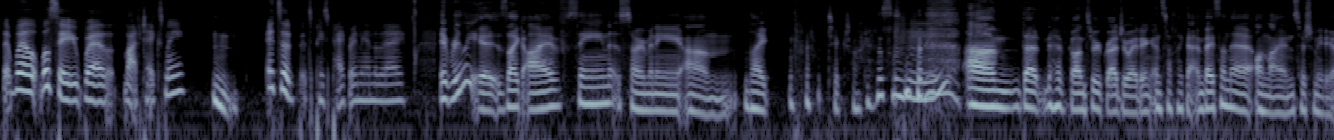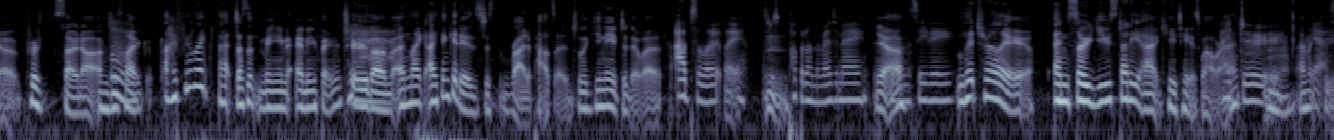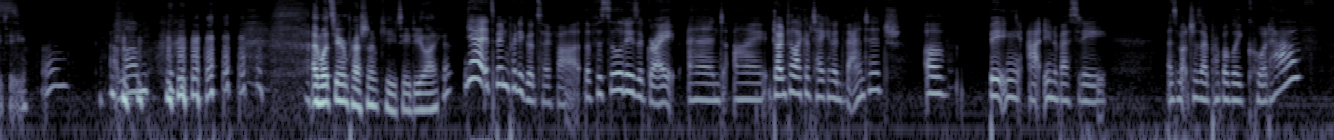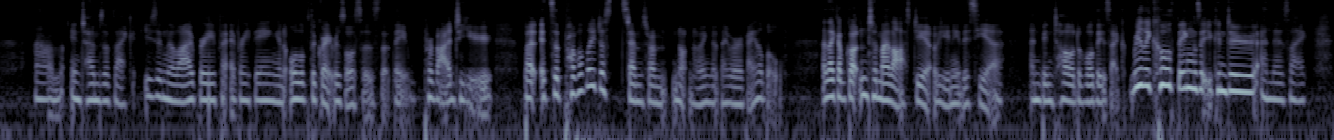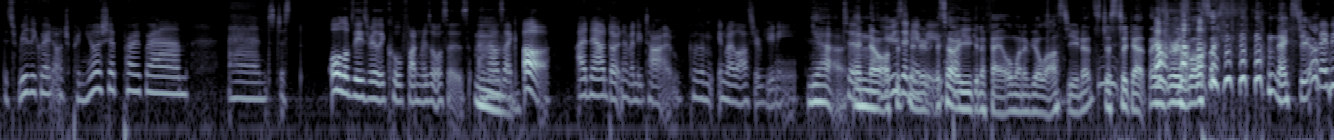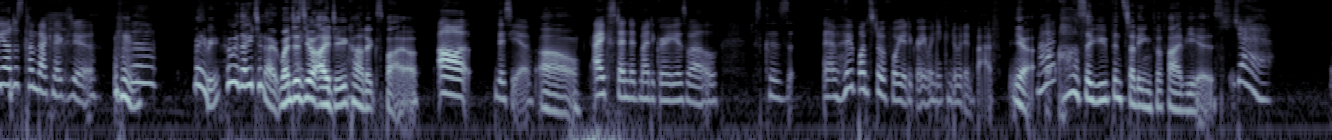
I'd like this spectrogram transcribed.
That we'll we'll see where life takes me. Mm. It's a it's a piece of paper in the end of the day. It really is. Like I've seen so many um like TikTokers Mhm. um that have gone through graduating and stuff like that. And based on their online social media persona, I'm just Mm. like I feel like that doesn't mean anything to them. And like I think it is just rite of passage. Like you need to do it. Absolutely. Let's just Mm. pop it on the resume. Yeah. on the CV. Literally. And so you study at QUT as well, right? I do. Mm, I'm at yes. QUT. Um, alum. And what's your impression of QUT? Do you like it? Yeah, it's been pretty good so far. The facilities are great, and I don't feel like I've taken advantage of being at university as much as I probably could have. Um, in terms of like using the library for everything and all of the great resources that they provide to you, but it's a, probably just stems from not knowing that they were available. And like I've gotten to my last year of uni this year and been told of all these like really cool things that you can do and there's like this really great entrepreneurship program and just all of these really cool fun resources. And I was Mm. like, "Oh, I now don't have any time because I'm in my last year of uni." Yeah. To and no use any of opportunity. these, so are you going to fail one of your last units just to get these resources next year? Maybe I'll just come back next year. Maybe. Who are they to know? When does your ID card expire? Oh, this year. Oh. I extended my degree as well just because uh, who wants to do a four year degree when you can do it in five? Yeah. Right? Oh, so you've been studying for five years. Yeah.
